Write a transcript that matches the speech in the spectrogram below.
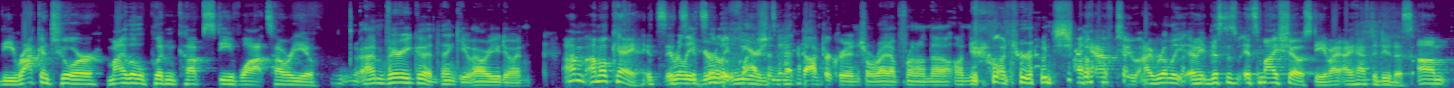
the Rock and Tour, My Little Puddin' Cup, Steve Watts. How are you? I'm very good, thank you. How are you doing? I'm I'm okay. It's, it's really it's you're really weird. flashing It's that doctor credential right up front on the on your on your own show. I have to. I really. I mean, this is it's my show, Steve. I, I have to do this. Um,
